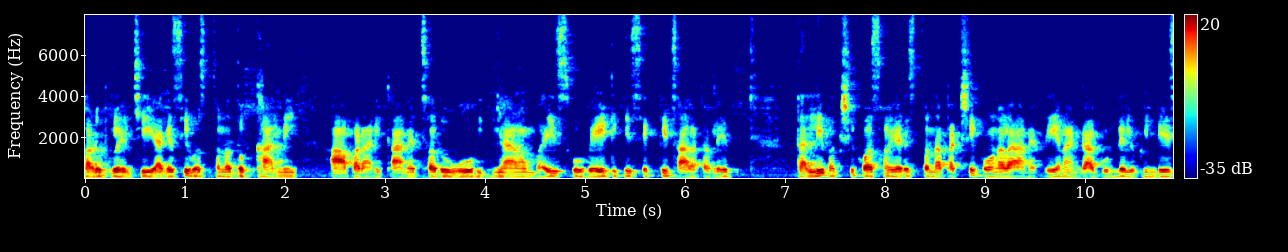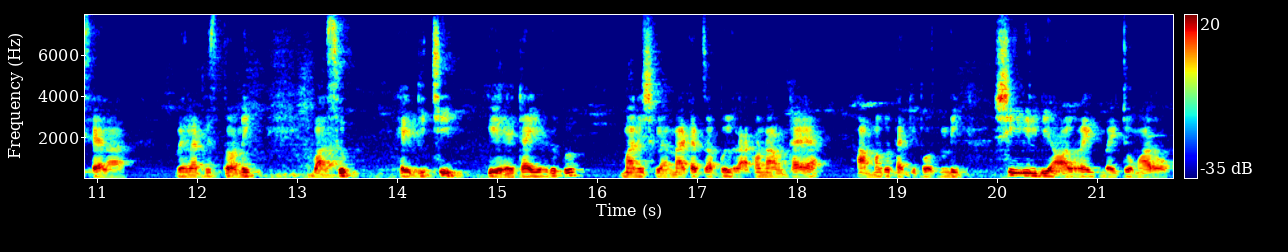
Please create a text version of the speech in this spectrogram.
కడుపులోంచి ఎగసి వస్తున్న దుఃఖాన్ని ఆపడానికి ఆమె చదువు విజ్ఞానం వయసు వేటికి శక్తి చాలటం లేదు. తల్లి పక్షి కోసం ఏడుస్తున్న పక్షి కోనల ఆమె దీనంగా గుండెలు పిండేసేలా విలపిస్తోంది. వాసు ఏ పిచ్చి ఏటా ఏడుపు? మనుషులు అన్నాక జబ్బులు రాకుండా ఉంటాయా? అమ్మకు తగ్గిపోతుంది. She will be all right bye tomorrow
